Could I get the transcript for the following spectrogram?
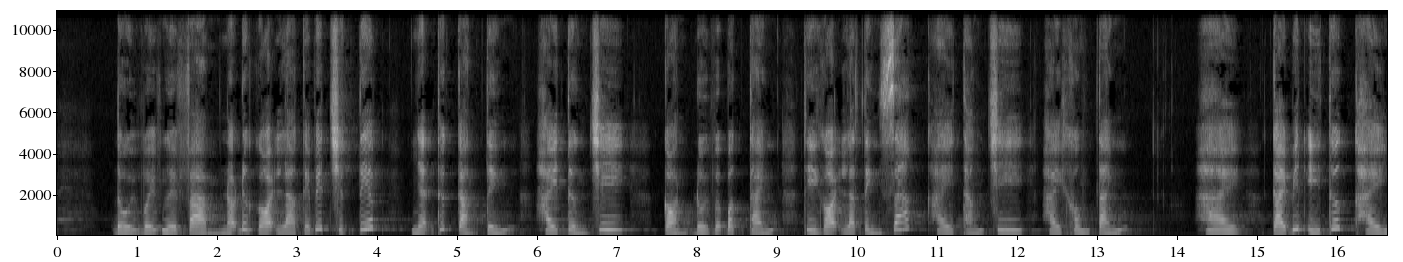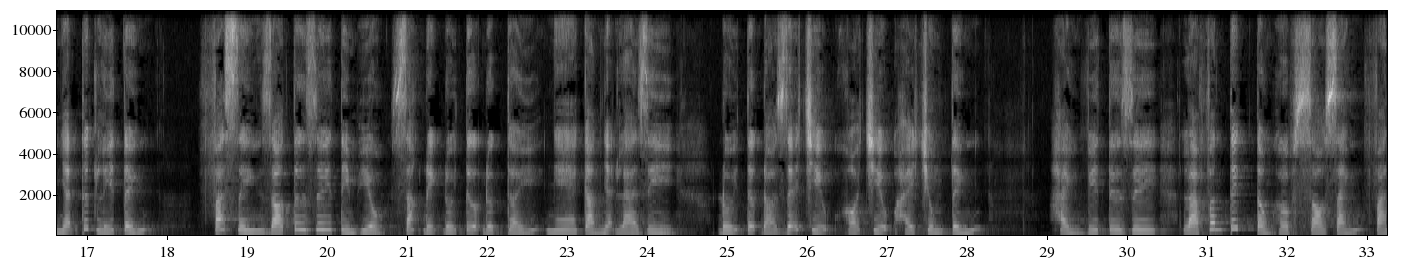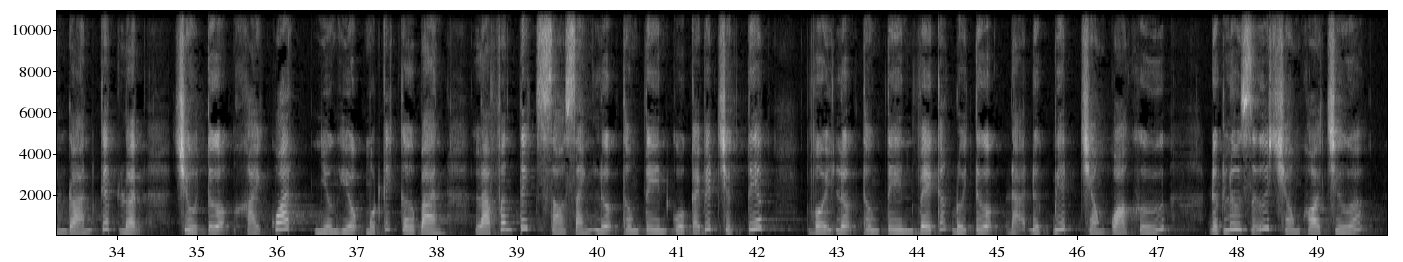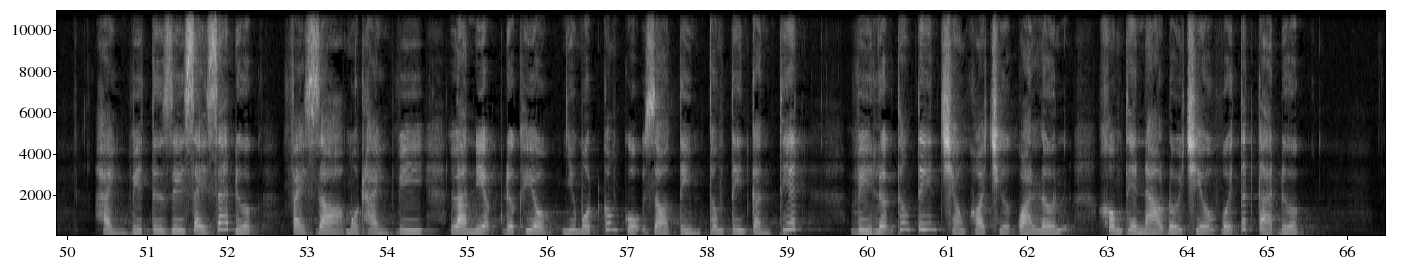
Đối với người phàm, nó được gọi là cái biết trực tiếp, nhận thức cảm tính hay tưởng chi. Còn đối với bậc thánh thì gọi là tỉnh giác hay thắng chi hay không tánh. Hai, cái biết ý thức hay nhận thức lý tính. Phát sinh do tư duy tìm hiểu, xác định đối tượng được thấy, nghe, cảm nhận là gì đối tượng đó dễ chịu, khó chịu hay trung tính. Hành vi tư duy là phân tích tổng hợp so sánh, phán đoán, kết luận, trừu tượng, khái quát, nhưng hiểu một cách cơ bản là phân tích so sánh lượng thông tin của cái biết trực tiếp với lượng thông tin về các đối tượng đã được biết trong quá khứ, được lưu giữ trong kho chứa. Hành vi tư duy xảy ra được phải do một hành vi là niệm được hiểu như một công cụ dò tìm thông tin cần thiết. Vì lượng thông tin trong kho chứa quá lớn, không thể nào đối chiếu với tất cả được.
